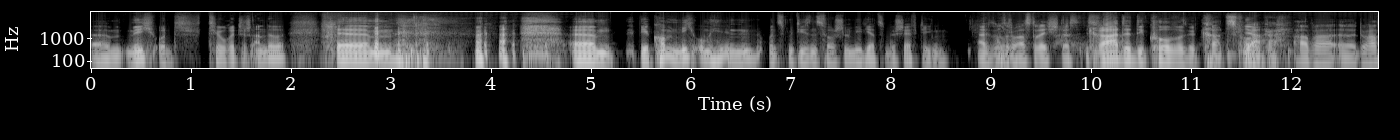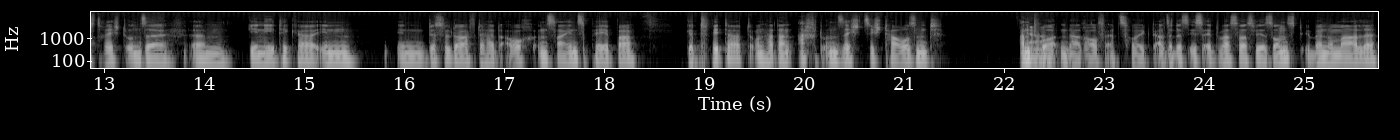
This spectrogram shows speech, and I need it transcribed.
ähm, mich und theoretisch andere, ähm, ähm, wir kommen nicht umhin, uns mit diesen Social Media zu beschäftigen. Also, also du hast recht. Das gerade die Kurve gekratzt, Volker. Ja, aber äh, du hast recht, unser ähm, Genetiker in, in Düsseldorf, der hat auch ein Science Paper getwittert und hat dann 68.000 Antworten ja. darauf erzeugt. Also das ist etwas, was wir sonst über normale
